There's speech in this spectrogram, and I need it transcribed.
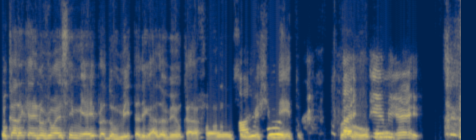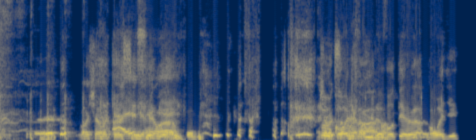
o cara querendo ouvir um SMR pra dormir, tá ligado? Vem o cara falando sobre Ai, investimento. Tu é louco, mano. MR. Eu achava que Ah, SMR lá. SMR, família. Pô, Achava que essa COD, era família. Eu voltei a jogar COD,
